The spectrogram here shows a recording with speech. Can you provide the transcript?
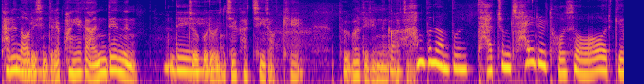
다른 어르신들의 방해가 안 되는 음. 네. 쪽으로 이제 같이 이렇게 돌봐드리는 그러니까 거죠. 한 분 한 분 다 좀 차이를 둬서 이렇게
